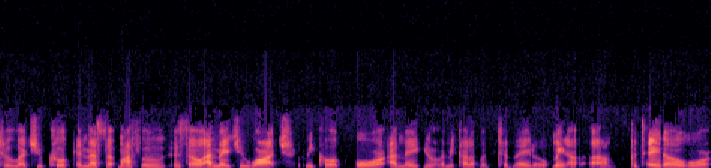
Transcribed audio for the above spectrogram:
to let you cook and mess up my food. And so I made you watch me cook, or I made, you know, let me cut up a tomato, I mean, a, a potato, or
